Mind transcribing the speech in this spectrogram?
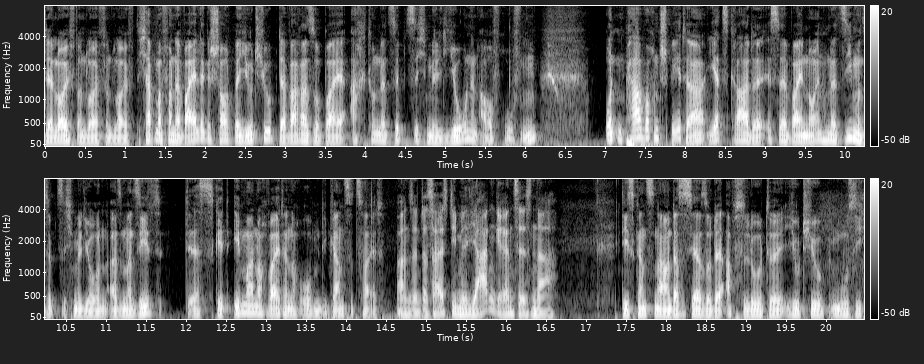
der läuft und läuft und läuft. Ich habe mal von der Weile geschaut bei YouTube, da war er so bei 870 Millionen Aufrufen. Und ein paar Wochen später, jetzt gerade, ist er bei 977 Millionen. Also man sieht, das geht immer noch weiter nach oben, die ganze Zeit. Wahnsinn. Das heißt, die Milliardengrenze ist nah. Die ist ganz nah und das ist ja so der absolute YouTube-Musik-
